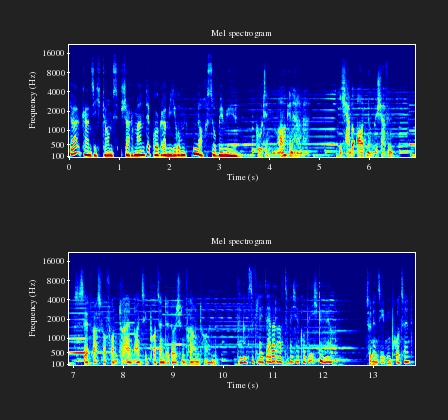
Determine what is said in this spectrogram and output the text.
Da kann sich Toms charmante Programmierung noch so bemühen. Guten Morgen, Alma. Ich habe Ordnung geschaffen. Das ist etwas, wovon 93 Prozent der deutschen Frauen träumen. Dann kommst du vielleicht selber drauf, zu welcher Gruppe ich gehöre. Zu den 7 Prozent?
